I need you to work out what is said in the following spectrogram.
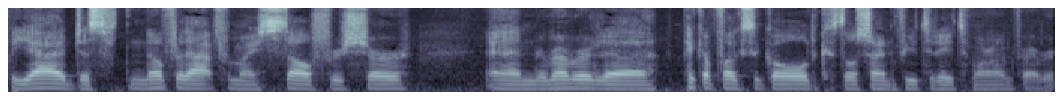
But yeah, just know for that for myself for sure. And remember to pick up Flecks of Gold because they'll shine for you today, tomorrow, and forever.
